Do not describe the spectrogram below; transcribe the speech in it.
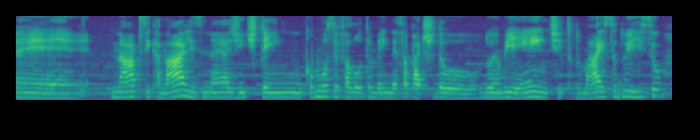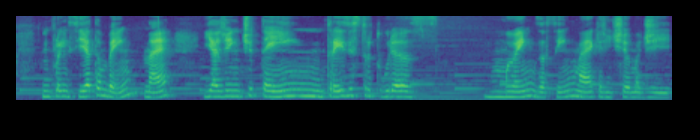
é, na psicanálise, né, a gente tem, como você falou também dessa parte do, do ambiente e tudo mais, tudo isso influencia também, né? E a gente tem três estruturas mães, assim, né, que a gente chama de.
